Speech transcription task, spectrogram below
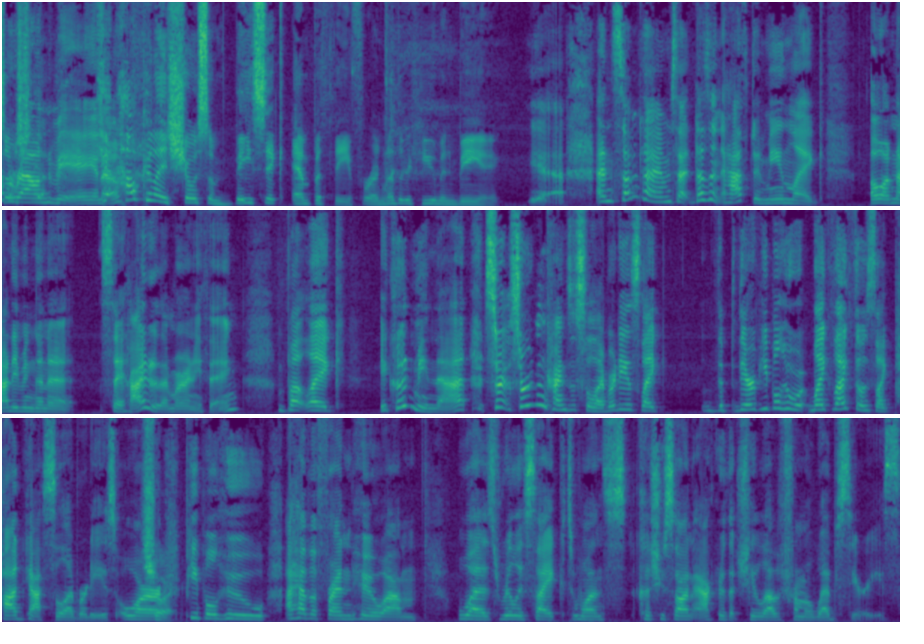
So, around yeah, me, you can- know? How can I show some basic empathy for another human being? Yeah. And sometimes that doesn't have to mean like, oh, I'm not even going to say hi to them or anything. But like, it could mean that. Cer- certain kinds of celebrities, like, the, there are people who are like like those like podcast celebrities or Sure. people who I have a friend who um was really psyched once because she saw an actor that she loved from a web series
